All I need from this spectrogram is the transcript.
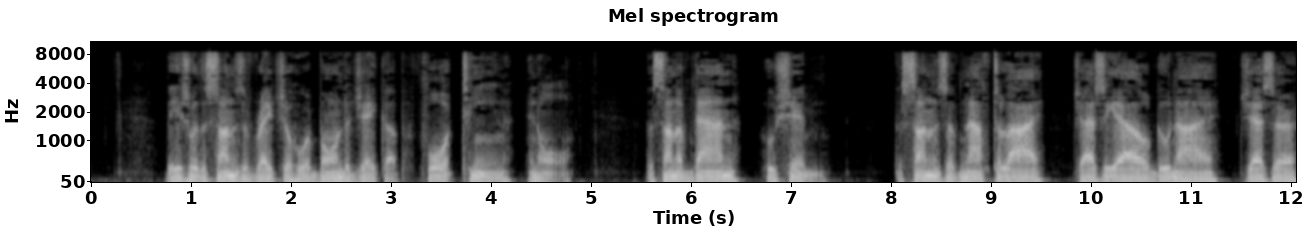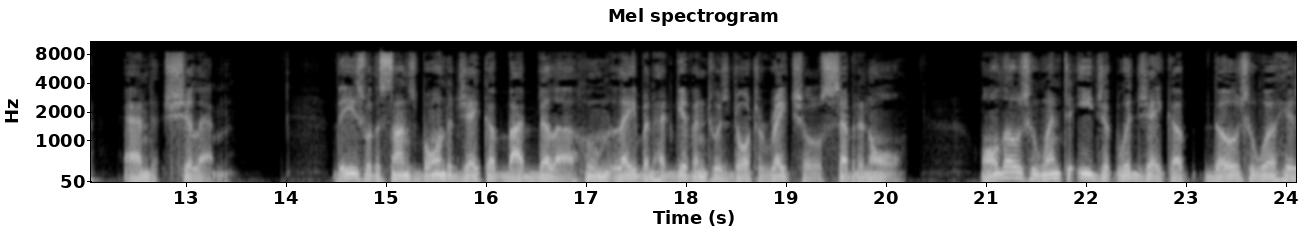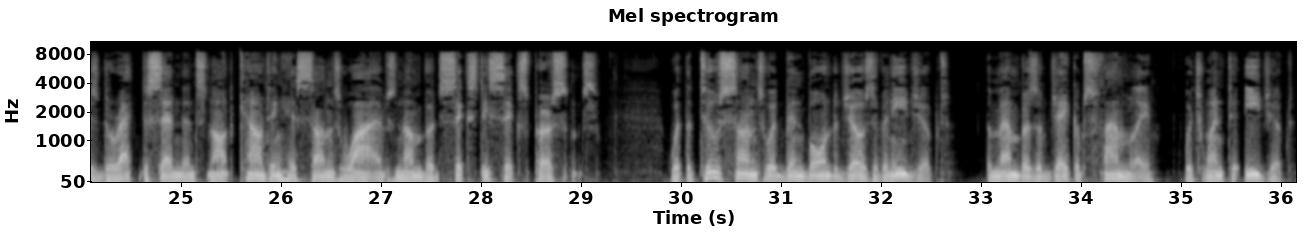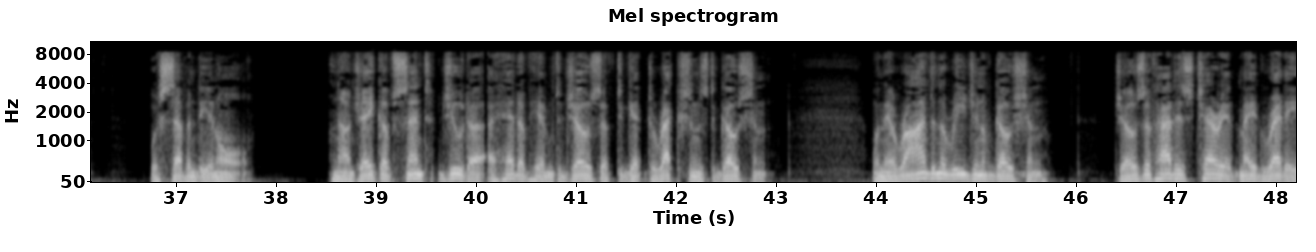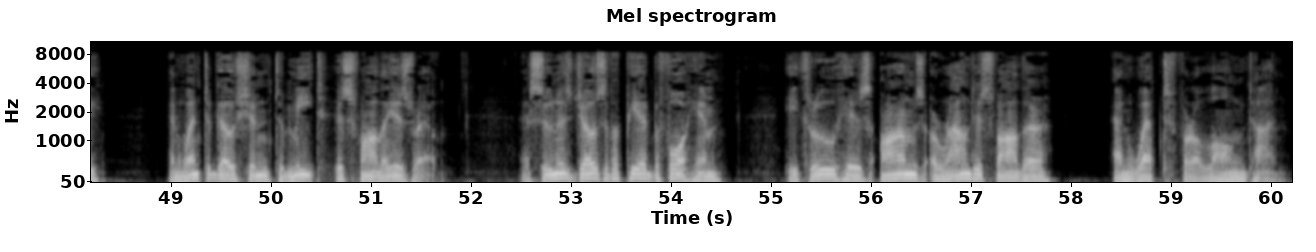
These were the sons of Rachel who were born to Jacob, fourteen in all. The son of Dan, Hushim. The sons of Naphtali, Jahziel, Guni, Jezer, and Shillem. These were the sons born to Jacob by Bilhah, whom Laban had given to his daughter Rachel, seven in all. All those who went to Egypt with Jacob, those who were his direct descendants, not counting his sons' wives, numbered sixty-six persons. With the two sons who had been born to Joseph in Egypt, the members of Jacob's family, which went to Egypt, were seventy in all. Now Jacob sent Judah ahead of him to Joseph to get directions to Goshen. When they arrived in the region of Goshen, Joseph had his chariot made ready and went to Goshen to meet his father Israel. As soon as Joseph appeared before him, he threw his arms around his father and wept for a long time.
